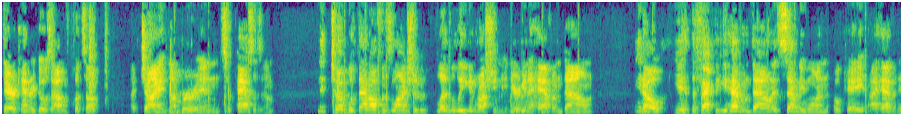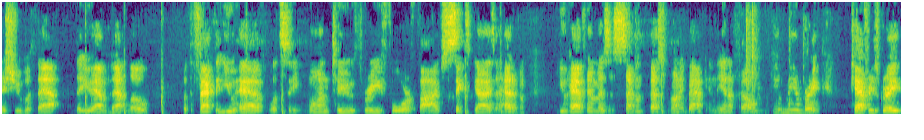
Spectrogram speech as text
Derrick Henry goes out and puts up a giant number and surpasses him. Nick Chubb with that offensive line should have led the league in rushing, and you're going to have him down. You know, you, the fact that you have him down at 71, okay, I have an issue with that, that you have him that low. But the fact that you have, let's see, one, two, three, four, five, six guys ahead of him, you have him as the seventh best running back in the NFL, give me a break. Caffrey's great,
